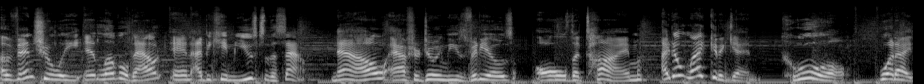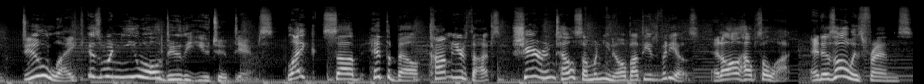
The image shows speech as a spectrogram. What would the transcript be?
eventually it leveled out and I became used to the sound. Now, after doing these videos all the time, I don't like it again. Cool. What I do like is when you all do the YouTube dance. Like, sub, hit the bell, comment your thoughts, share and tell someone you know about these videos. It all helps a lot. And as always, friends,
